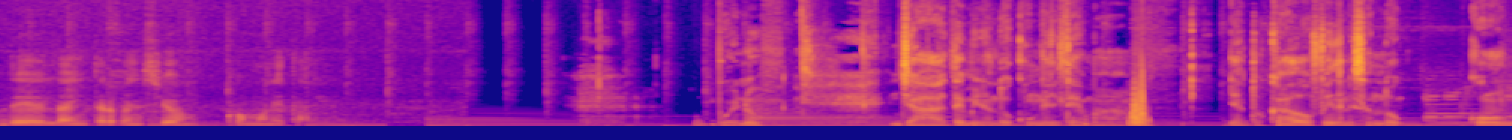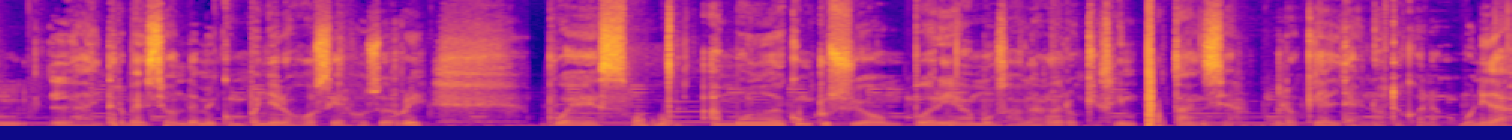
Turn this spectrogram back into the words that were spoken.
de la intervención comunitaria. Bueno, ya terminando con el tema ya tocado, finalizando con la intervención de mi compañero José José Ruiz, pues a modo de conclusión podríamos hablar de lo que es la importancia de lo que es el diagnóstico en la comunidad.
